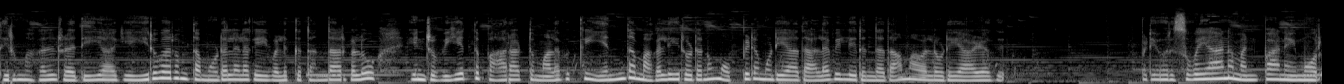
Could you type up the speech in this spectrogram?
திருமகள் ரதி ஆகிய இருவரும் தம் உடலழகை இவளுக்கு தந்தார்களோ என்று வியத்து பாராட்டும் அளவுக்கு எந்த மகளிருடனும் ஒப்பிட முடியாத அளவில் இருந்ததாம் அவளுடைய அழகு. இப்படி ஒரு சுவையான மண்பானை மோர்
